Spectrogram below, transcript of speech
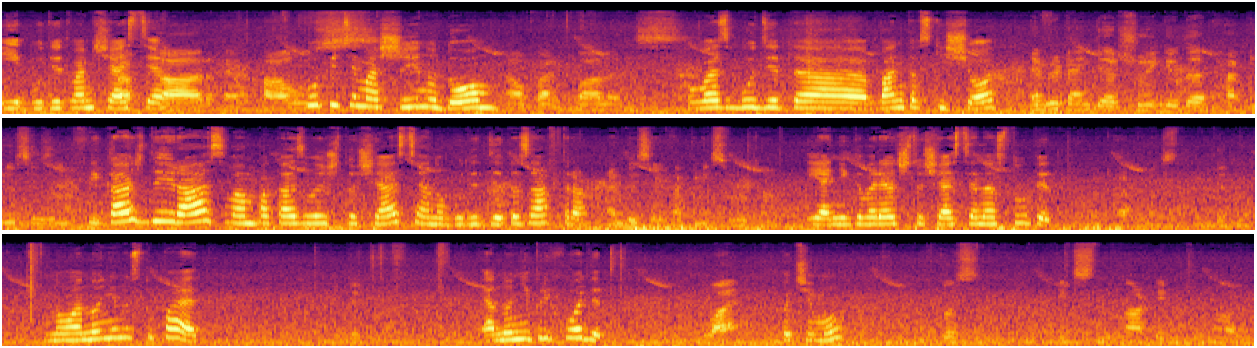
И будет вам счастье. Купите машину, дом, у вас будет э, банковский счет. И каждый раз вам показывают, что счастье, оно будет где-то завтра. И они говорят, что счастье наступит, но оно не наступает, и оно не приходит. Why? Почему? Because it's not in tomorrow.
